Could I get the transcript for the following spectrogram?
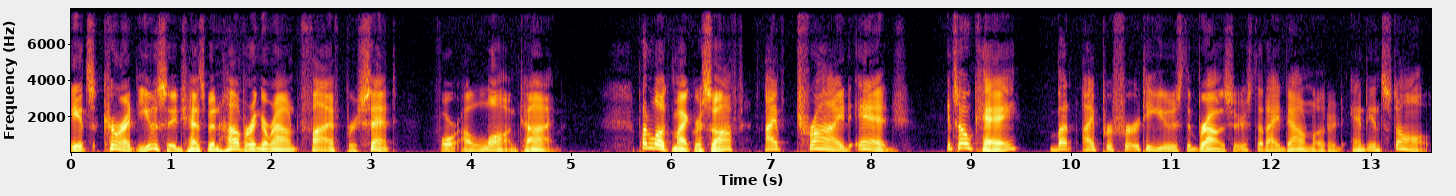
Its current usage has been hovering around 5% for a long time. But look, Microsoft, I've tried Edge. It's okay, but I prefer to use the browsers that I downloaded and installed.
